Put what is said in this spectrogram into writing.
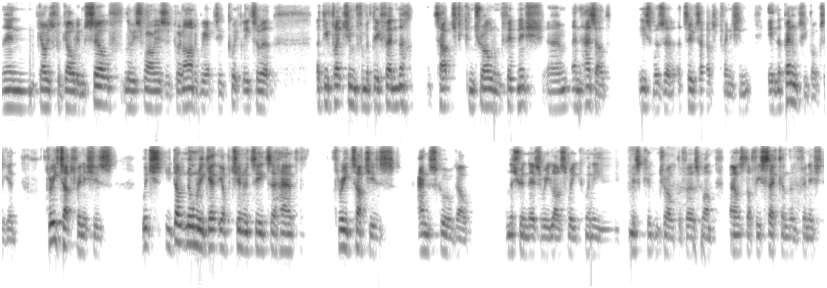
then goes for goal himself. Luis Suarez of Granada reacted quickly to a, a deflection from a defender, touch, control, and finish. Um, and Hazard, his was a, a two touch finish in, in the penalty box again. Three touch finishes, which you don't normally get the opportunity to have three touches and score a goal. You're En-Nesyri last week when he miscontrolled the first one, bounced off his second and finished.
